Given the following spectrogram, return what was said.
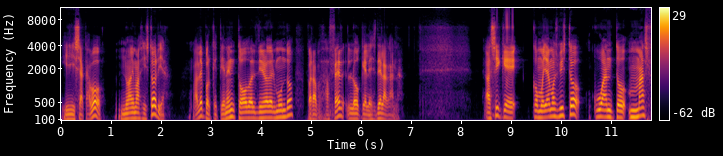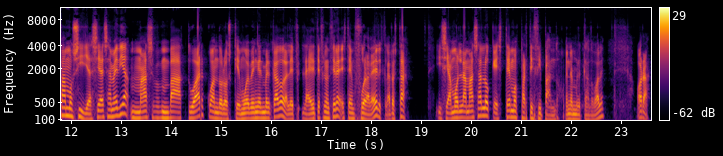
y se acabó. No hay más historia. ¿Vale? Porque tienen todo el dinero del mundo para hacer lo que les dé la gana. Así que, como ya hemos visto, cuanto más famosilla sea esa media, más va a actuar cuando los que mueven el mercado, la élite financiera, estén fuera de él, claro está y seamos la masa lo que estemos participando en el mercado, ¿vale? Ahora,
